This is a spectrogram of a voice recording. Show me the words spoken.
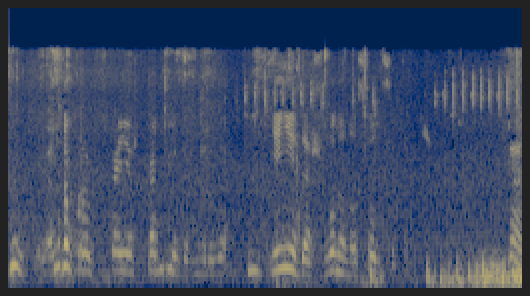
Она Не-не, Даш, вон оно, солнце. да,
